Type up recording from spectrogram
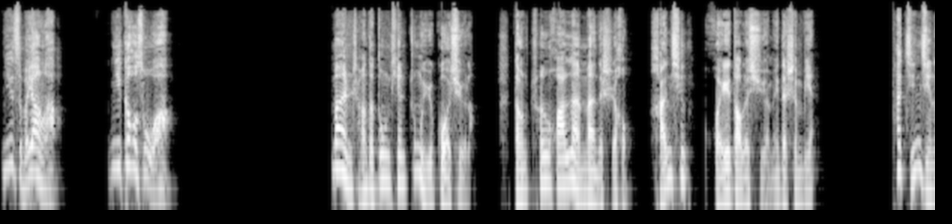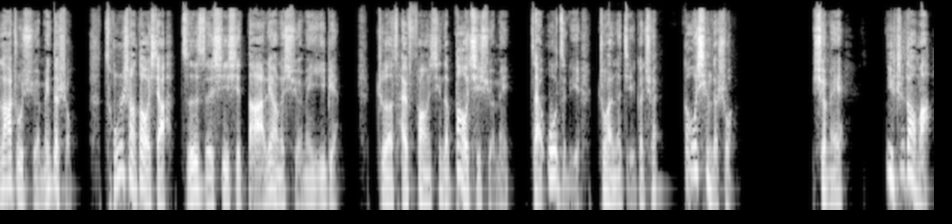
你怎么样了？你告诉我。”漫长的冬天终于过去了。当春花烂漫的时候，韩青回到了雪梅的身边。他紧紧拉住雪梅的手，从上到下仔仔细细打量了雪梅一遍，这才放心的抱起雪梅，在屋子里转了几个圈，高兴的说：“雪梅，你知道吗？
